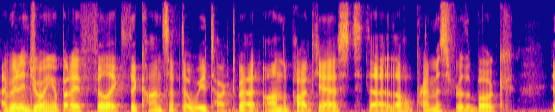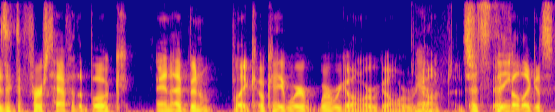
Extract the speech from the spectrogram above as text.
I've been enjoying it, but I feel like the concept that we talked about on the podcast, the the whole premise for the book, is like the first half of the book and I've been like, okay, where where are we going? Where are we going? Where are we Yeah. going? It's, That's it the thing. felt like it's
